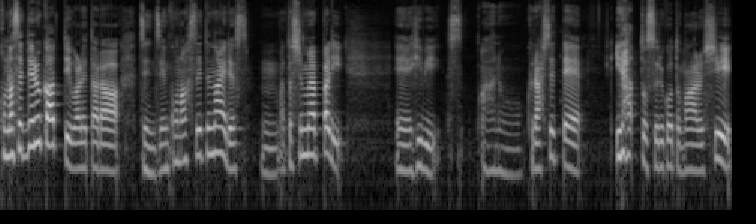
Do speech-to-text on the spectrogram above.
こなせてるかって言われたら、全然こなせてないです。うん、私もやっぱり、えー、日々、あの、暮らしてて、イラッとすることもあるし、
